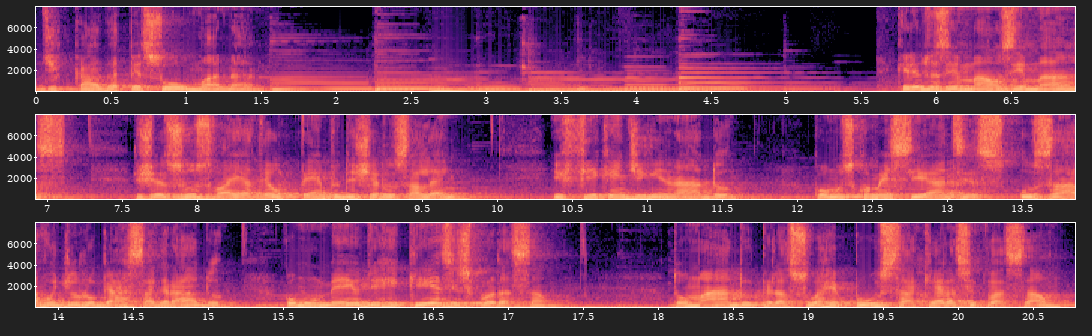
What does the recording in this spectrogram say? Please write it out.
de cada pessoa humana. Queridos irmãos e irmãs, Jesus vai até o Templo de Jerusalém e fica indignado como os comerciantes usavam de um lugar sagrado como um meio de riqueza e exploração. Tomado pela sua repulsa àquela situação,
